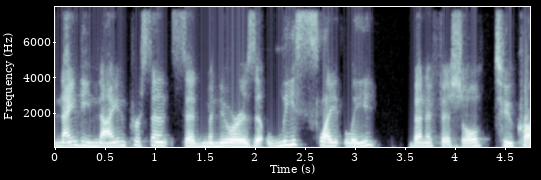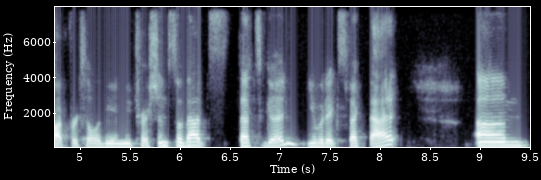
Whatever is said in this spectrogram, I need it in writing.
99% said manure is at least slightly beneficial to crop fertility and nutrition. So that's, that's good. You would expect that. Um,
